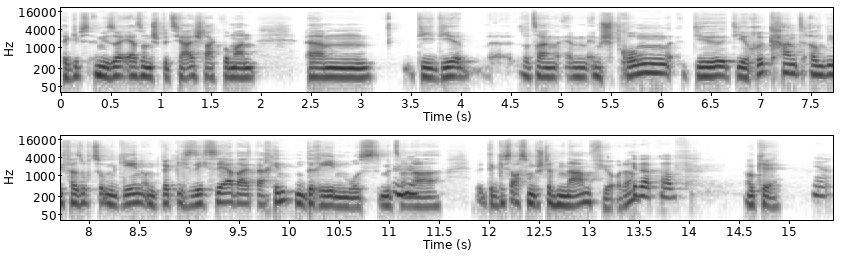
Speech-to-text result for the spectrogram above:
da gibt's irgendwie so eher so einen Spezialschlag, wo man ähm, die, die sozusagen im, im Sprung die, die Rückhand irgendwie versucht zu umgehen und wirklich sich sehr weit nach hinten drehen muss mit mhm. so einer, da gibt es auch so einen bestimmten Namen für, oder? Überkopf. Okay. Ja,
